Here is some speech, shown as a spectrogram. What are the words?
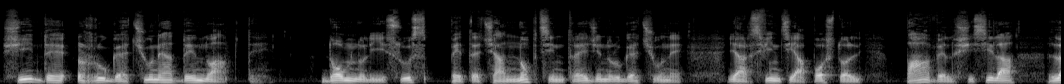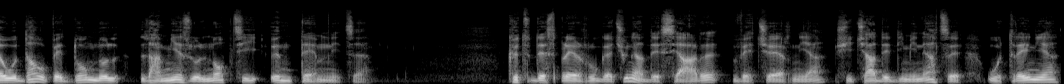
și de rugăciunea de noapte. Domnul Iisus petrecea nopți întregi în rugăciune, iar Sfinții Apostoli Pavel și Sila lăudau pe Domnul la miezul nopții în temniță. Cât despre rugăciunea de seară, vecernia și cea de dimineață, utrenia,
